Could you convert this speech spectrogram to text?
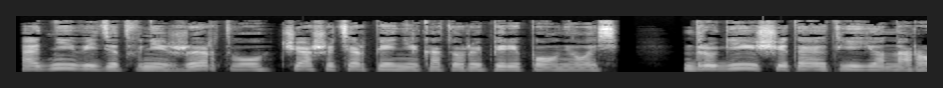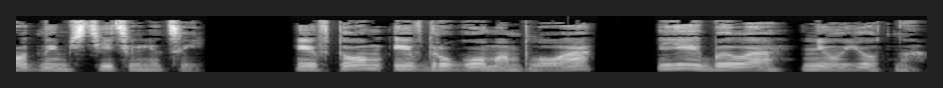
Одни видят в ней жертву, чаша терпения которой переполнилась, другие считают ее народной мстительницей. И в том, и в другом амплуа ей было неуютно.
